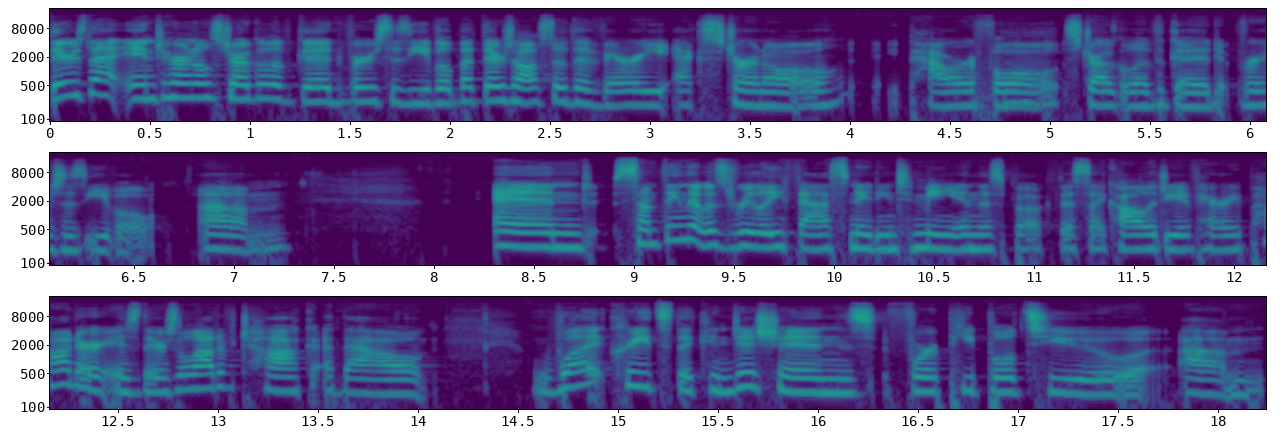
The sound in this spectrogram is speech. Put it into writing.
there's that internal struggle of good versus evil but there's also the very external powerful mm. struggle of good versus evil um, and something that was really fascinating to me in this book, The Psychology of Harry Potter, is there's a lot of talk about what creates the conditions for people to um,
